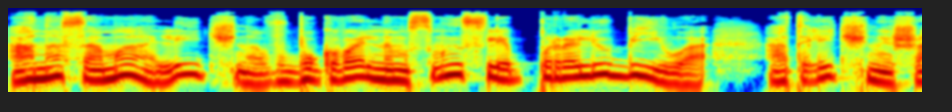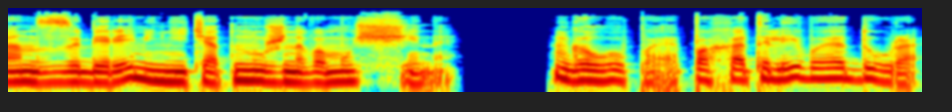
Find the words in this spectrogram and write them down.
она сама лично, в буквальном смысле, пролюбила отличный шанс забеременеть от нужного мужчины. Глупая, похотливая дура.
